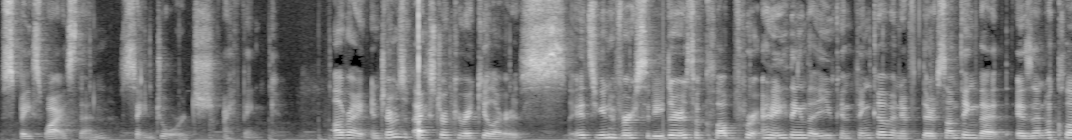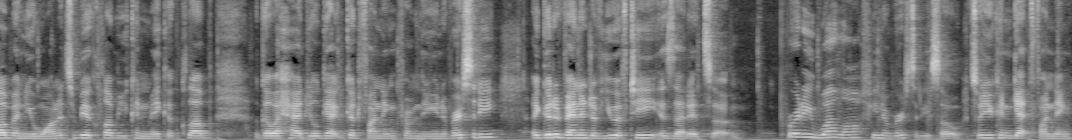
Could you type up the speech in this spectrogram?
space wise than st george i think all right, in terms of extracurriculars, it's university. There's a club for anything that you can think of, and if there's something that isn't a club and you want it to be a club, you can make a club. Go ahead, you'll get good funding from the university. A good advantage of U of T is that it's a pretty well off university so so you can get funding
